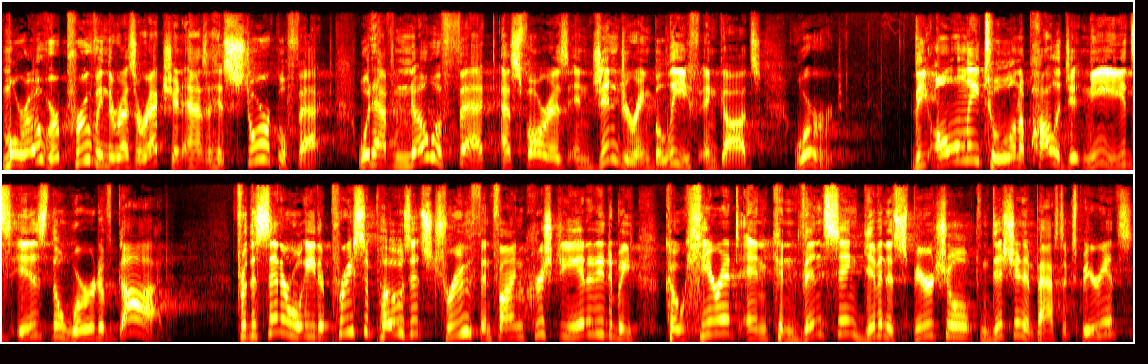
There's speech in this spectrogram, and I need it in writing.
Moreover, proving the resurrection as a historical fact would have no effect as far as engendering belief in God's word. The only tool an apologete needs is the word of God. For the sinner will either presuppose its truth and find Christianity to be coherent and convincing given his spiritual condition and past experience,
